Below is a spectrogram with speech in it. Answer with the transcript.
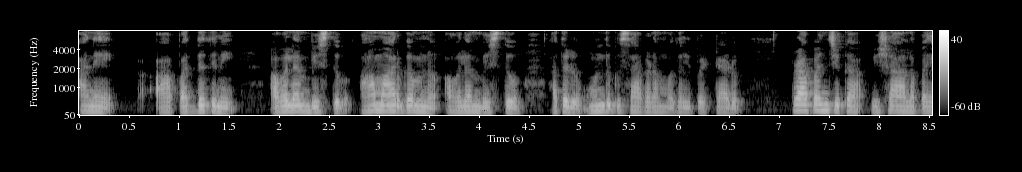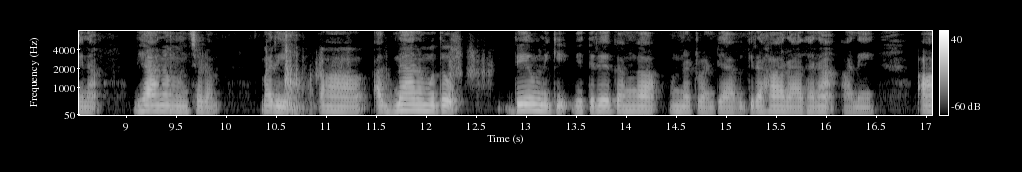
అనే ఆ పద్ధతిని అవలంబిస్తూ ఆ మార్గమును అవలంబిస్తూ అతడు ముందుకు సాగడం మొదలుపెట్టాడు. ప్రాపంచిక విషయాలపైన ధ్యానం ఉంచడం మరి అజ్ఞానముతో దేవునికి వ్యతిరేకంగా ఉన్నటువంటి ఆ విగ్రహారాధన అనే ఆ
